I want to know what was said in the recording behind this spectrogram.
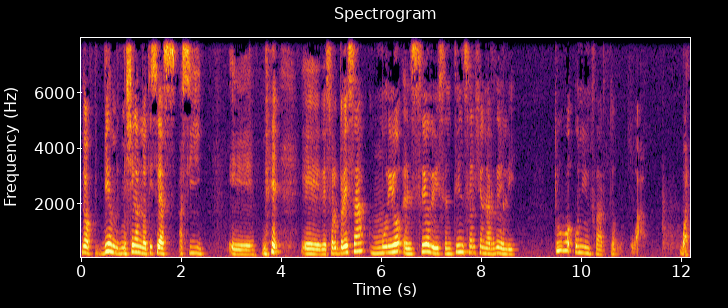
no, bien, me llegan noticias así eh, eh, de sorpresa. Murió el CEO de Vicentín Sergio Nardelli. Tuvo un infarto. ¡Wow! Bueno,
